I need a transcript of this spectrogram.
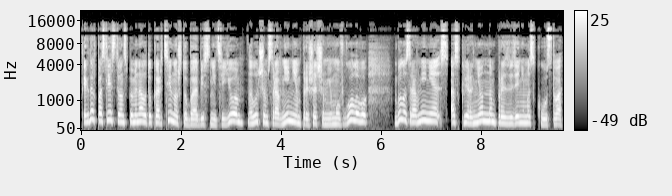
Когда впоследствии он вспоминал эту картину, чтобы объяснить ее, лучшим сравнением, пришедшим ему в голову, было сравнение с оскверненным произведением искусства,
